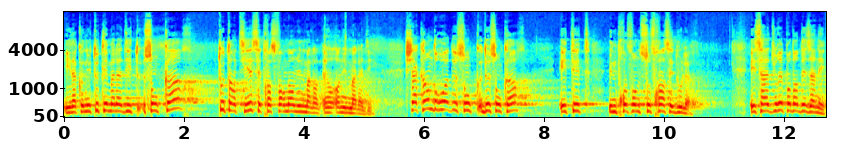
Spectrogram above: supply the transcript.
il a connu toutes les maladies. Son corps tout entier s'est transformé en une, maladie, Chaque endroit de son, de son corps était une profonde souffrance et douleur. Et ça a duré pendant des années.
